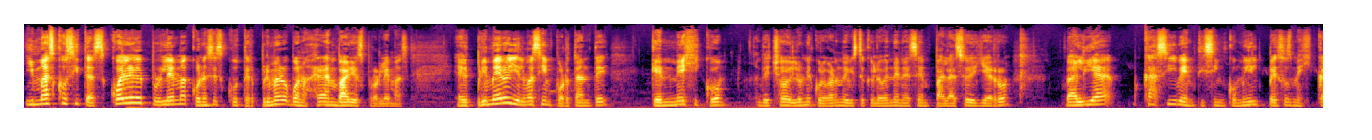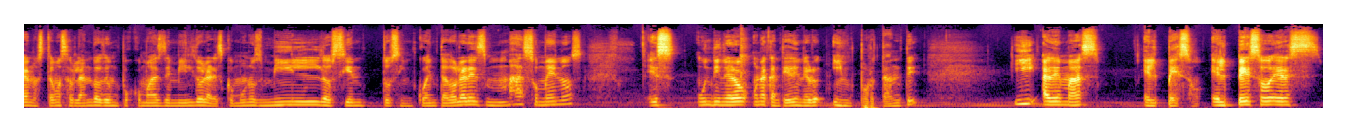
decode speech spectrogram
Y más cositas. ¿Cuál era el problema con ese scooter? Primero, bueno, eran varios problemas. El primero y el más importante, que en México, de hecho el único lugar donde he visto que lo venden es en Palacio de Hierro, valía casi 25 mil pesos mexicanos. Estamos hablando de un poco más de mil dólares, como unos 1250 dólares más o menos. Es un dinero, una cantidad de dinero importante. Y además, el peso. El peso es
